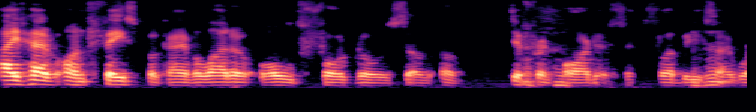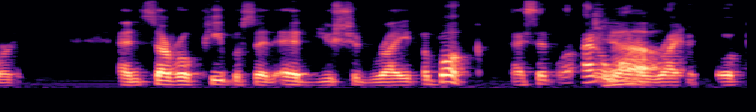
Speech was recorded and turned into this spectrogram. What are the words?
I've had on Facebook, I have a lot of old photos of, of different mm-hmm. artists and celebrities mm-hmm. I work. With. And several people said, Ed, you should write a book. I said, Well, I don't yeah. want to write a book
